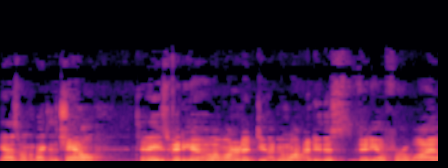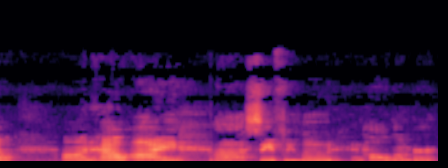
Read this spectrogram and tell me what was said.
guys welcome back to the channel. Today's video i wanted to do i've been wanting to do this video for a while on how i uh, safely load and haul lumber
